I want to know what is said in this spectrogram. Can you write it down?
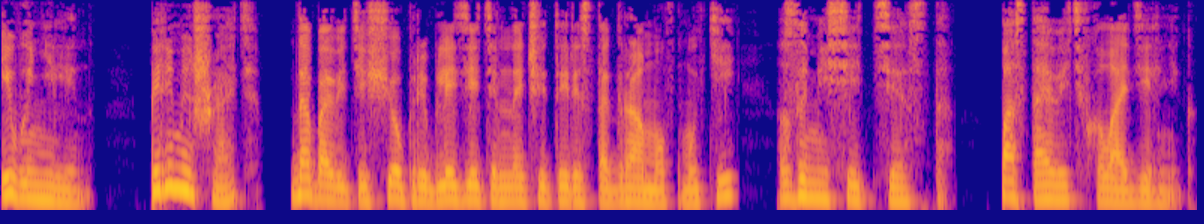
и ванилин. Перемешать, добавить еще приблизительно 400 граммов муки, замесить тесто, поставить в холодильник.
